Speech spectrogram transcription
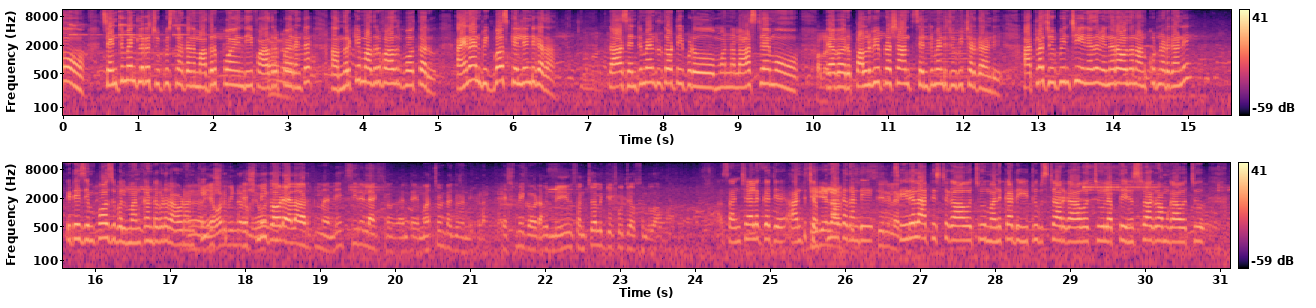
సెంటిమెంట్లుగా చూపిస్తున్నాడు కదా మదర్ పోయింది ఫాదర్ పోయారంటే అందరికీ మదర్ ఫాదర్ పోతారు. అయినా ఆయన బిగ్ బాస్కి వెళ్ళిండి కదా. ఆ సెంటిమెంట్ల తోటి ఇప్పుడు మొన్న లాస్ట్ టైం ఎవరు? పల్లవి ప్రశాంత్ సెంటిమెంట్ చూపించాడు కదండి. అట్లా చూపించి ఈయన ఏదో విన్నర్ అవుదని అనుకుంటున్నాడు కానీ ఇట్ ఈస్ ఇంపాసిబుల్ మనకంట కూడా రావడానికి. యష్మి గౌడ ఎలా ఆడుతుందండి? సీరియల్ యాక్టర్ అంటే మచ్చ ఉంటుంది చూడండి ఇక్కడ. యష్మి గౌడ. మెయిన్ సంచాలకి ఎక్కువ సంచాలక అంటే చెప్తున్నారు కదండి. సీరియల్ ఆర్టిస్ట్ కావచ్చు మణికట్ యూట్యూబ్ స్టార్ కావచ్చు లేకపోతే ఇన్స్టాగ్రామ్ కావచ్చు.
